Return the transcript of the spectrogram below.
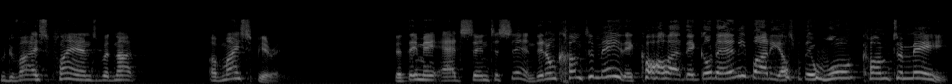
who devise plans but not of my spirit, that they may add sin to sin. They don't come to me. They call out, they go to anybody else, but they won't come to me.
